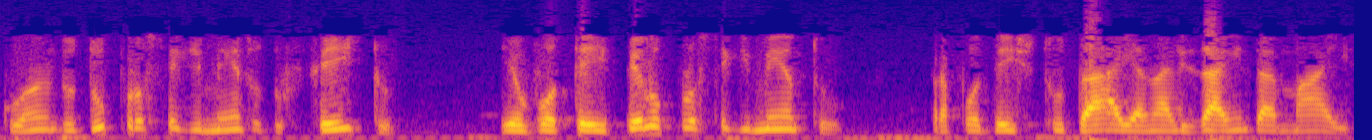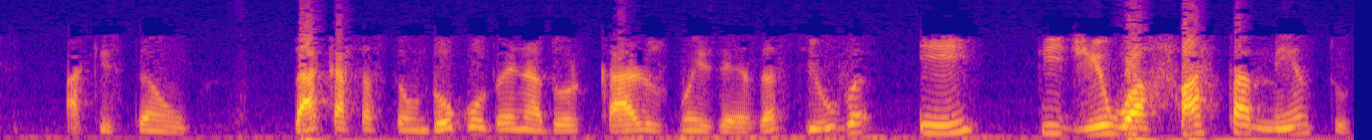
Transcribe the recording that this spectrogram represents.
quando do prosseguimento do feito, eu votei pelo prosseguimento para poder estudar e analisar ainda mais a questão da cassação do governador Carlos Moisés da Silva e pediu o afastamento,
